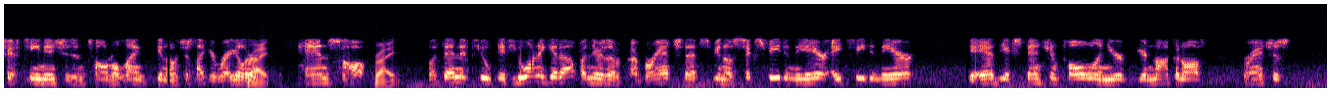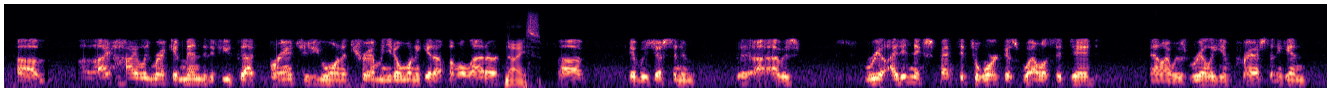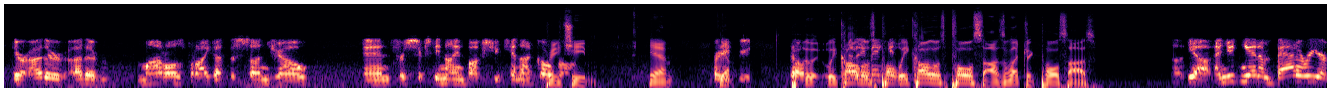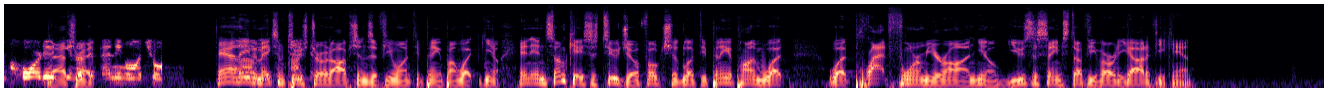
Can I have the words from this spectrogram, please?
15 inches in total length. You know, just like a regular Right. hand saw. Right. But then if you if you want to get up and there's a, a branch that's you know six feet in the air, eight feet in the air, you add the extension pole and you're you're knocking off branches. Um, I highly recommend it if you've got branches you want to trim and you don't want to get up on a ladder. Nice. Uh, it was just an. I was real. I didn't expect it to work as well as it did, and I was really impressed. And again, there are other other models, but I got the Sun Joe, and for sixty nine bucks, you cannot go Pretty wrong. cheap. Yeah. Pretty Yep. cheap. We- we call those pole, it- we call those pole saws, electric pole saws. Uh, yeah, and you can get them battery or corded, That's you know, right. depending on what you. want. Yeah, they even Um, make some two stroke options if you want, depending upon what you know. And in some cases too, Joe, folks should look depending upon what what platform you're on. You know, use the same stuff you've already got if you can.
